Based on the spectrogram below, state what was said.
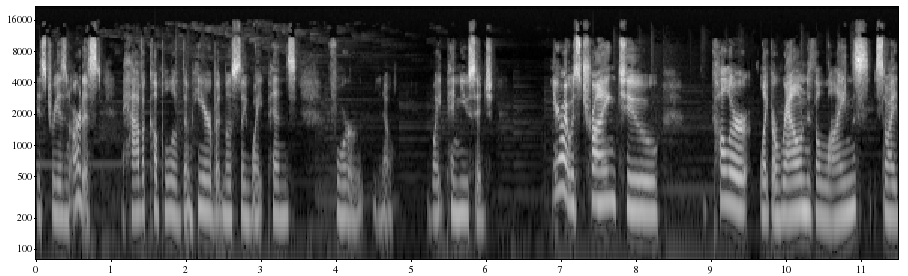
history as an artist. I have a couple of them here, but mostly white pens for, you know, white pen usage. Here I was trying to color like around the lines so I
